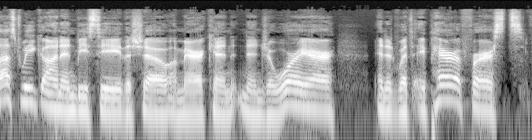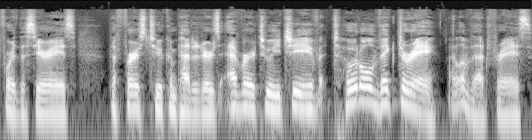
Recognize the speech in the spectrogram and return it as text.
Last week on NBC, the show American Ninja Warrior ended with a pair of firsts for the series. The first two competitors ever to achieve total victory. I love that phrase.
